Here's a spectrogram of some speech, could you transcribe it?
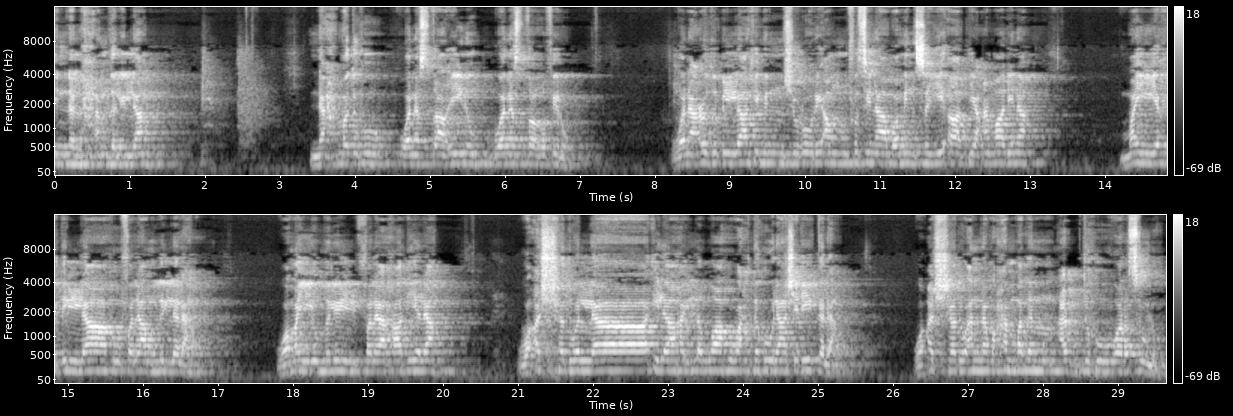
إن الحمد لله نحمده ونستعينه ونستغفره ونعوذ بالله من شرور أنفسنا ومن سيئات أعمالنا من يهد الله فلا مضل له ومن يضلل فلا هادي له واشهد ان لا اله الا الله وحده لا شريك له واشهد ان محمدا عبده ورسوله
